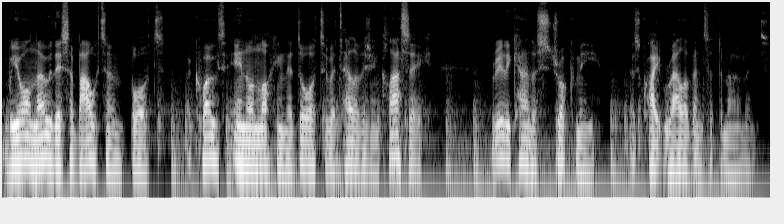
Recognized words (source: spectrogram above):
We all know this about him, but a quote in Unlocking the Door to a Television Classic really kind of struck me as quite relevant at the moment.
